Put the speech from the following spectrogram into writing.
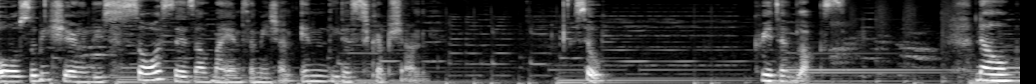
also be sharing the sources of my information in the description. So, creative blocks. Now,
